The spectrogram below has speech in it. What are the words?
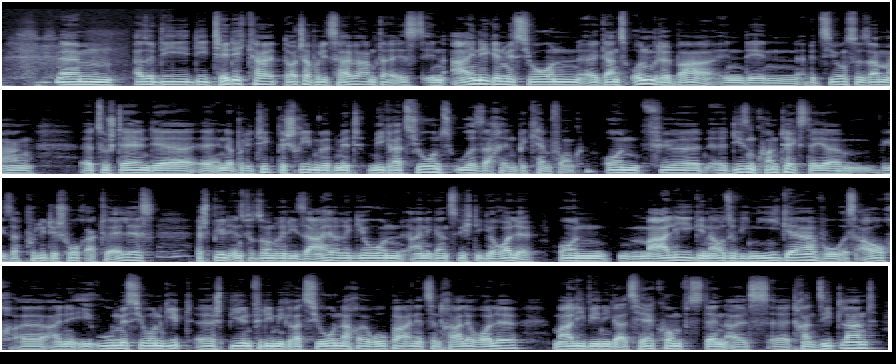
ähm, also die, die Tätigkeit deutscher Polizeibeamter ist in einigen Missionen äh, ganz unmittelbar in den Beziehungszusammenhang äh, zu stellen, der äh, in der Politik beschrieben wird mit Migrationsursachenbekämpfung. Und für diesen Kontext, der ja, wie gesagt, politisch hochaktuell ist, mhm. spielt insbesondere die Sahelregion eine ganz wichtige Rolle. Und Mali, genauso wie Niger, wo es auch äh, eine EU-Mission gibt, äh, spielen für die Migration nach Europa eine zentrale Rolle. Mali weniger als Herkunfts- denn als äh, Transitland.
